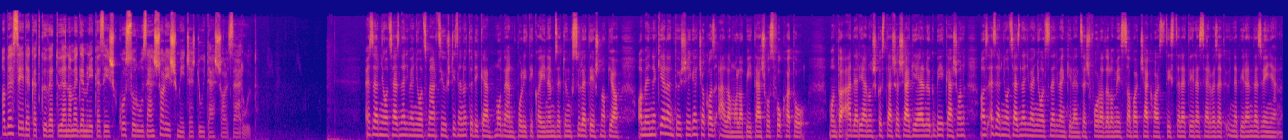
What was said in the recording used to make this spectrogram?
A beszédeket követően a megemlékezés koszorúzással és mécses gyújtással zárult. 1848. március 15-e modern politikai nemzetünk születésnapja, amelynek jelentősége csak az államalapításhoz fogható mondta Áder János köztársasági elnök Békáson az 1848-49-es forradalom és szabadságharc tiszteletére szervezett ünnepi rendezvényen.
